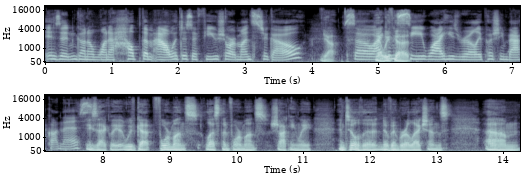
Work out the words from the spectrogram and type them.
isn't going to want to help them out with just a few short months to go. Yeah. So yeah, I can got, see why he's really pushing back on this. Exactly. We've got four months, less than four months, shockingly, until the November elections. Um,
